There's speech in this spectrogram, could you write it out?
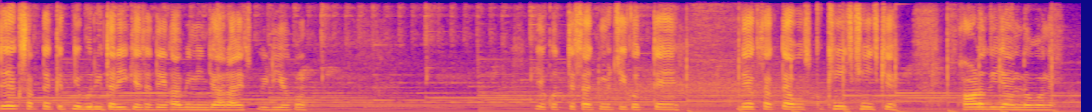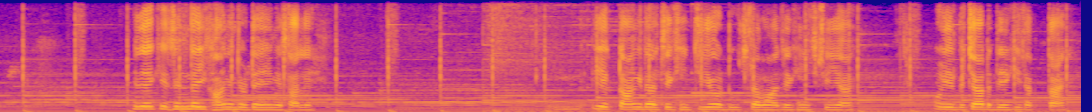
देख सकते हैं कितनी बुरी तरीके से देखा भी नहीं जा रहा है इस वीडियो को। ये कुत्ते सचमुच ही कुत्ते हैं। देख सकते हैं आप उसको खींच खींच के फाड़ दिया उन लोगों ने। ये देखिए ज़िंदा ही खाने जुटेंगे साले। एक टांग इधर से खींची है और दूसरा वहाँ से खींच रही है। और ये बेचारा देख ही सकता है।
